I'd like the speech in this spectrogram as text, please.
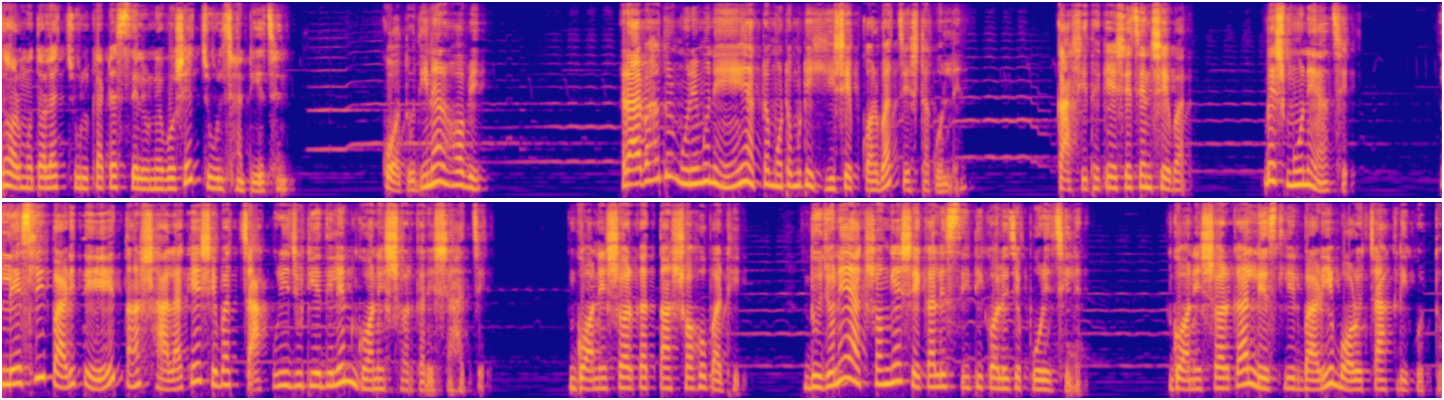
ধর্মতলার চুল কাটার সেলুনে বসে চুল ছাঁটিয়েছেন। কতদিন আর হবে? রায়বাহাদুর মনে মনে একটা মোটামুটি হিসেব করবার চেষ্টা করলেন। কাশি থেকে এসেছেন সেবার। বেশ মনে আছে। লেসলির বাড়িতে তাঁর শালাকে সেবার চাকুরি জুটিয়ে দিলেন গণেশ সরকারের সাহায্যে। গণেশ সরকার তাঁর সহপাঠী। দুজনে একসঙ্গে সেকালে সিটি কলেজে পড়েছিলেন। গণেশ সরকার লেসলির বাড়ি বড় চাকরি করত।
